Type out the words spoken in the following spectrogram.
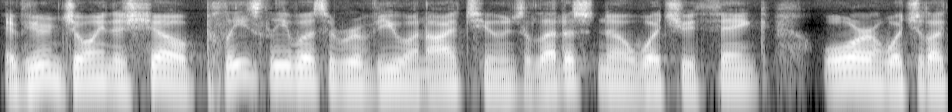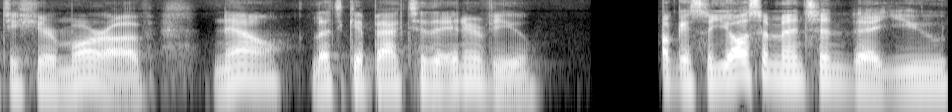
if you're enjoying the show, please leave us a review on iTunes let us know what you think or what you'd like to hear more of. Now, let's get back to the interview. Okay, so you also mentioned that you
